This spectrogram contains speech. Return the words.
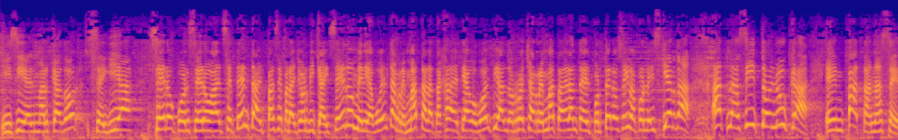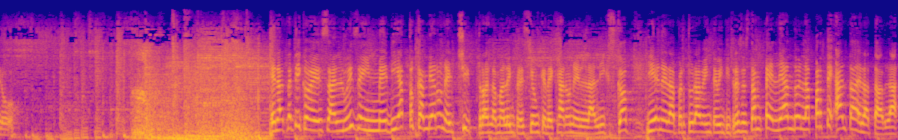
Y sí, el marcador seguía 0 por 0 al 70. El pase para Jordi Caicedo. Media vuelta. Remata la tajada de Thiago Volpi. Aldo Rocha remata delante del portero. Se iba por la izquierda. Atlasito Luca. Empatan a cero. En Atlético de San Luis de inmediato cambiaron el chip tras la mala impresión que dejaron en la League's Cup y en el Apertura 2023 están peleando en la parte alta de la tabla.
